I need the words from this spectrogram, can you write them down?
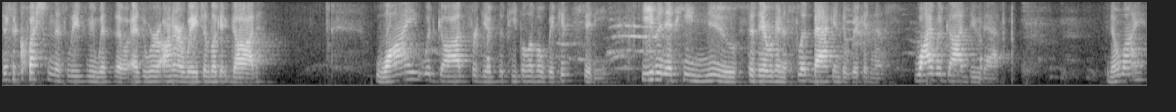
there's a question this leaves me with, though, as we're on our way to look at God. Why would God forgive the people of a wicked city, even if He knew that they were going to slip back into wickedness? Why would God do that? You know why?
